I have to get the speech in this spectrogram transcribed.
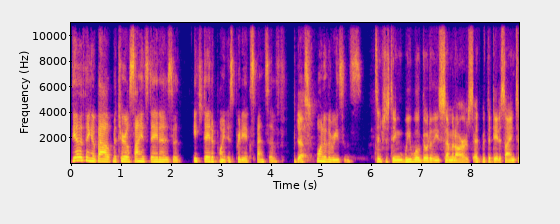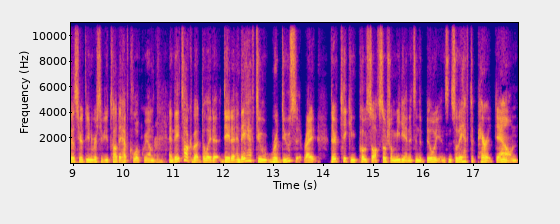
The other thing about material science data is that each data point is pretty expensive. Yes. That's one of the reasons. It's interesting. We will go to these seminars at, with the data scientists here at the University of Utah. They have colloquium mm-hmm. and they talk about data, data and they have to reduce it, right? They're taking posts off social media and it's in the billions. And so they have to pare it down.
